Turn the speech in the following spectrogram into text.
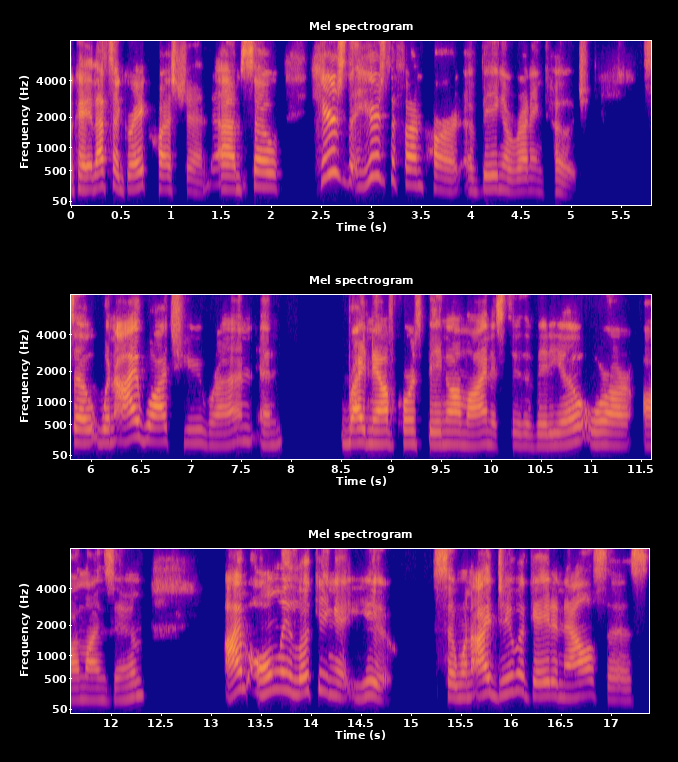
Okay that's a great question. Um, so here's the here's the fun part of being a running coach. So when i watch you run and right now of course being online is through the video or our online zoom i'm only looking at you. So when i do a gait analysis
